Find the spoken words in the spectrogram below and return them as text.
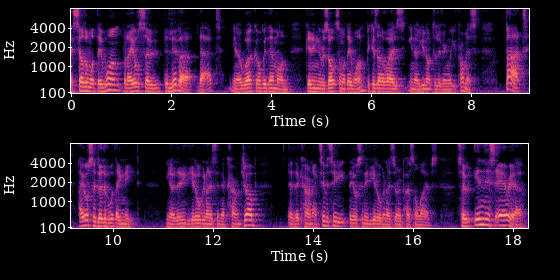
I sell them what they want, but I also deliver that, you know, work on with them on getting the results on what they want because otherwise, you know, you're not delivering what you've promised. But I also deliver what they need. You know, they need to get organized in their current job, uh, their current activity. They also need to get organized their own personal lives. So in this area,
